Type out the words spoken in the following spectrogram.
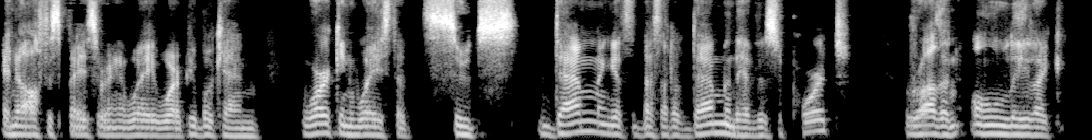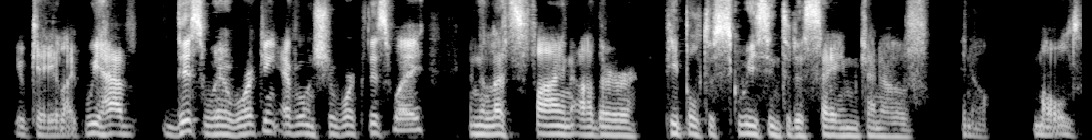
an office space or in a way where people can work in ways that suits them and gets the best out of them and they have the support rather than only like okay like we have this way of working everyone should work this way and then let's find other people to squeeze into the same kind of you know mold.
